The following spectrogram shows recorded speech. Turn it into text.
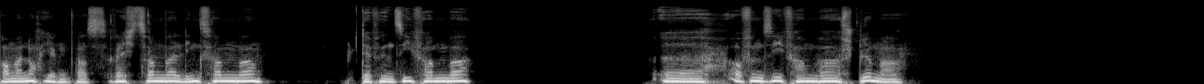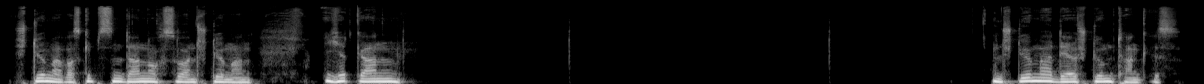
Brauchen wir noch irgendwas? Rechts haben wir, links haben wir, defensiv haben wir, äh, offensiv haben wir Stürmer. Stürmer, was gibt's denn da noch so an Stürmern? Ich hätte gern Ein Stürmer, der Sturmtank ist.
